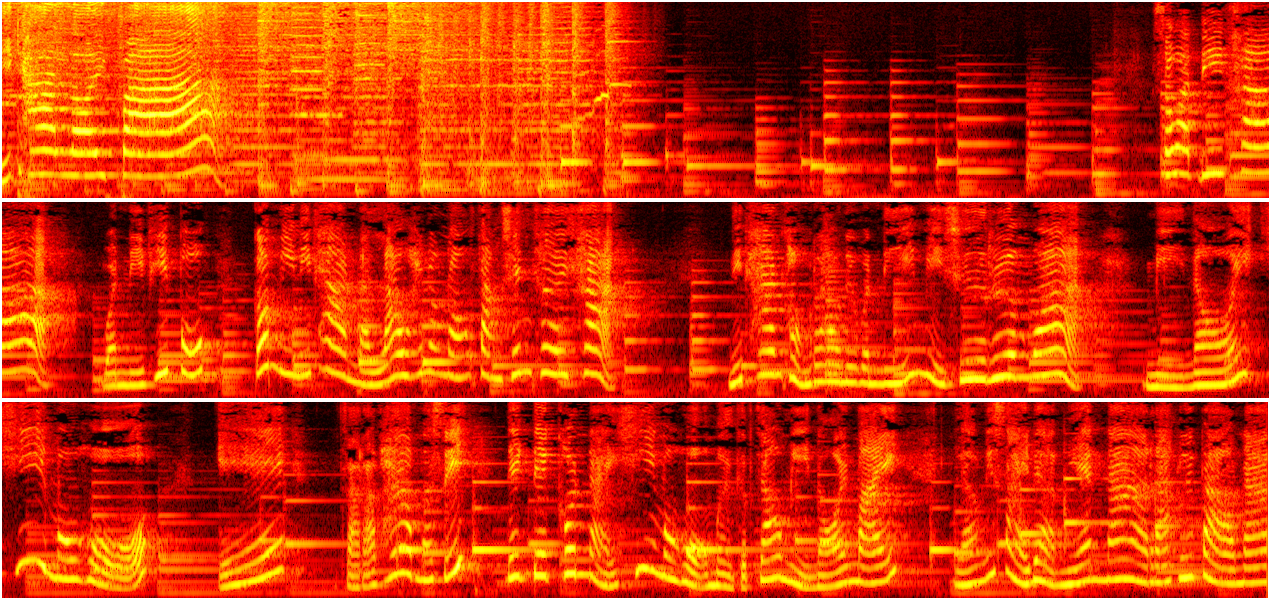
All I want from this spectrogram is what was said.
นิทานลอยฟ้าสวัสดีค่ะ วันนี้พี่ปุ๊กก็มีนิทานมาเล่าให้น้องๆฟังเช่นเคยค่ะ นิทานของเราในวันนี้มีชื่อเรื่องว่า มีน้อยขี้โมโห เอ๊ะสารภาพมาสิ เด็กๆ คนไหนขี้โมโหเหมือนกับเจ้าหมีน้อยไหม แล้วนิสัยแบบนี้น่ารักหรือเปล่านะ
